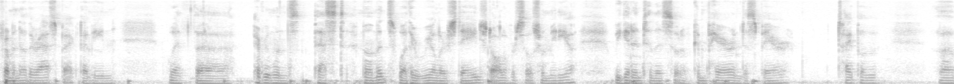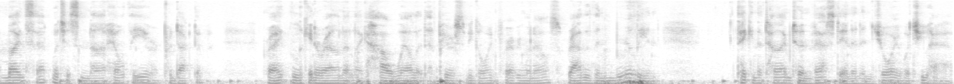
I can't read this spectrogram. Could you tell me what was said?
from another aspect. I mean, with uh, everyone's best moments, whether real or staged, all over social media, we get into this sort of compare and despair type of uh, mindset, which is not healthy or productive, right? Looking around at like how well it appears to be going for everyone else, rather than really in, taking the time to invest in and enjoy what you have,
